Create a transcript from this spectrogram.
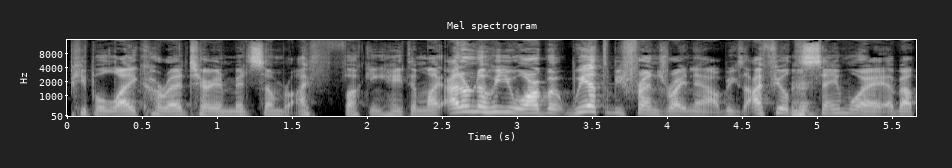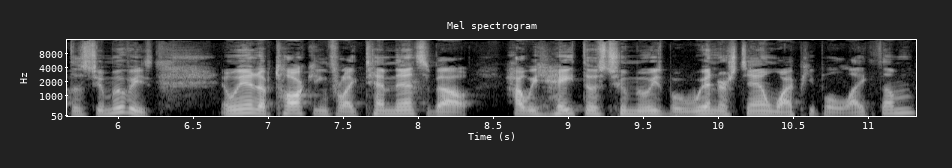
people like Hereditary and Midsommar. I fucking hate them. Like, I don't know who you are, but we have to be friends right now because I feel the mm-hmm. same way about those two movies. And we ended up talking for like ten minutes about how we hate those two movies, but we understand why people like them.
